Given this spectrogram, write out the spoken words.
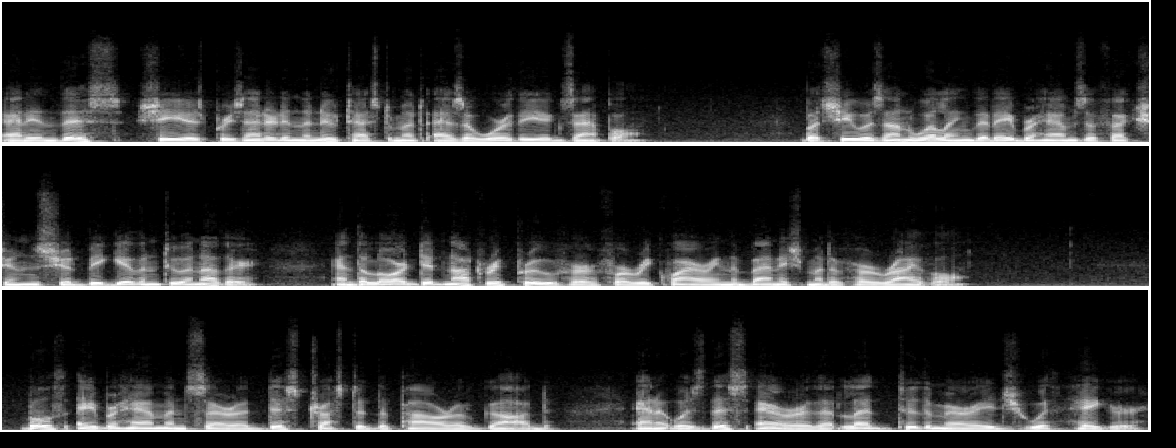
and in this she is presented in the New Testament as a worthy example. But she was unwilling that Abraham's affections should be given to another, and the Lord did not reprove her for requiring the banishment of her rival. Both Abraham and Sarah distrusted the power of God, and it was this error that led to the marriage with Hagar.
